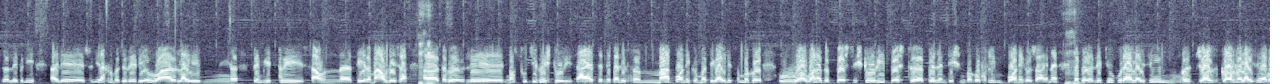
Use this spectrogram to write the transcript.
जसले पनि अहिले सुनिराख्नु भएको छ रेडियो उहाँहरूलाई प्रेम गीत दुई साउन तेह्रमा आउँदैछ। तपाईँहरूले नसोचेको स्टोरी सायद नेपाली फिल्ममा बनेको मध्येको अहिलेसम्मको one of the best story best presentation भएको फिल्म बनेको छ होइन? तपाईँहरूले त्यो कुरालाई चाहिँ जज गर्नलाई चाहिँ अब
